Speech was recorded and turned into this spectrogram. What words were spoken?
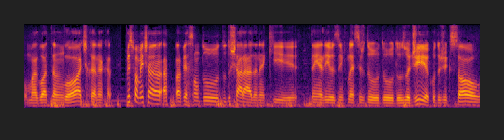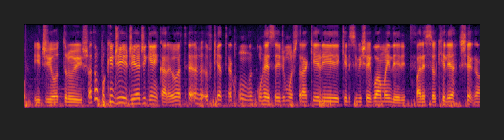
uma Gotham gótica, né, cara, principalmente a, a, a versão do, do, do Charada, né? Que Yeah. Tem ali as influências do, do, do Zodíaco, do Jigsaw e de outros. Até um pouquinho de, de Ed Gein, cara. Eu até eu fiquei até com, com receio de mostrar que ele, que ele se vestia igual a mãe dele. Pareceu que ele ia chegar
